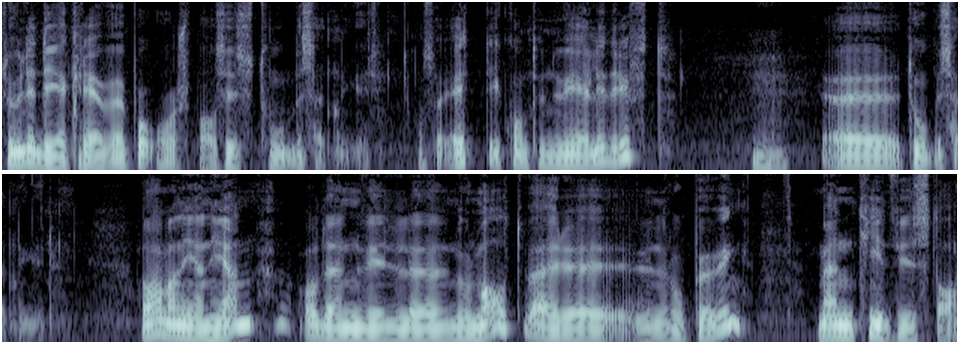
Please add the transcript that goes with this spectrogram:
så ville det kreve på årsbasis to besetninger. Altså ett i kontinuerlig drift, mm. eh, to besetninger. Da har man én igjen, og den vil eh, normalt være under oppøving. Men tidvis da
